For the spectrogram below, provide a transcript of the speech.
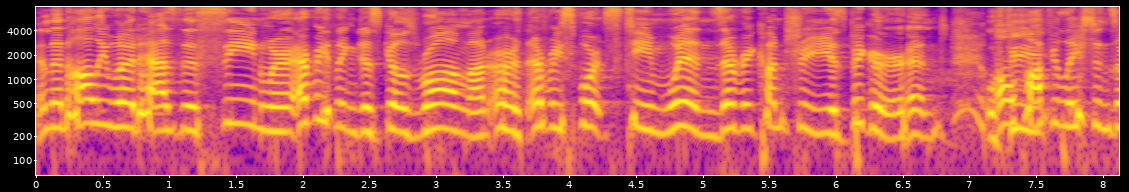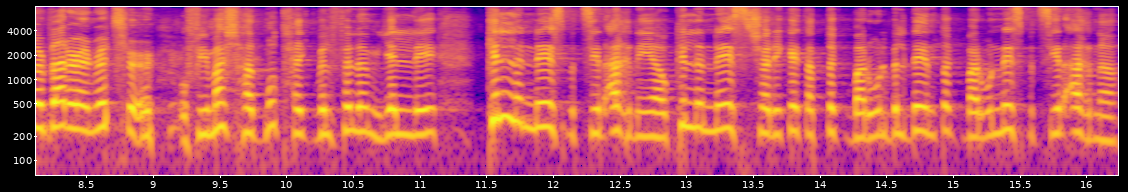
And then Hollywood has this scene where everything just goes wrong on earth. Every sports team wins, every country is bigger, and all populations are better and richer. وفي مشهد مضحك بالفيلم يلي كل الناس بتصير أغنياء وكل الناس شركاتها بتكبر والبلدان تكبر والناس بتصير أغنى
